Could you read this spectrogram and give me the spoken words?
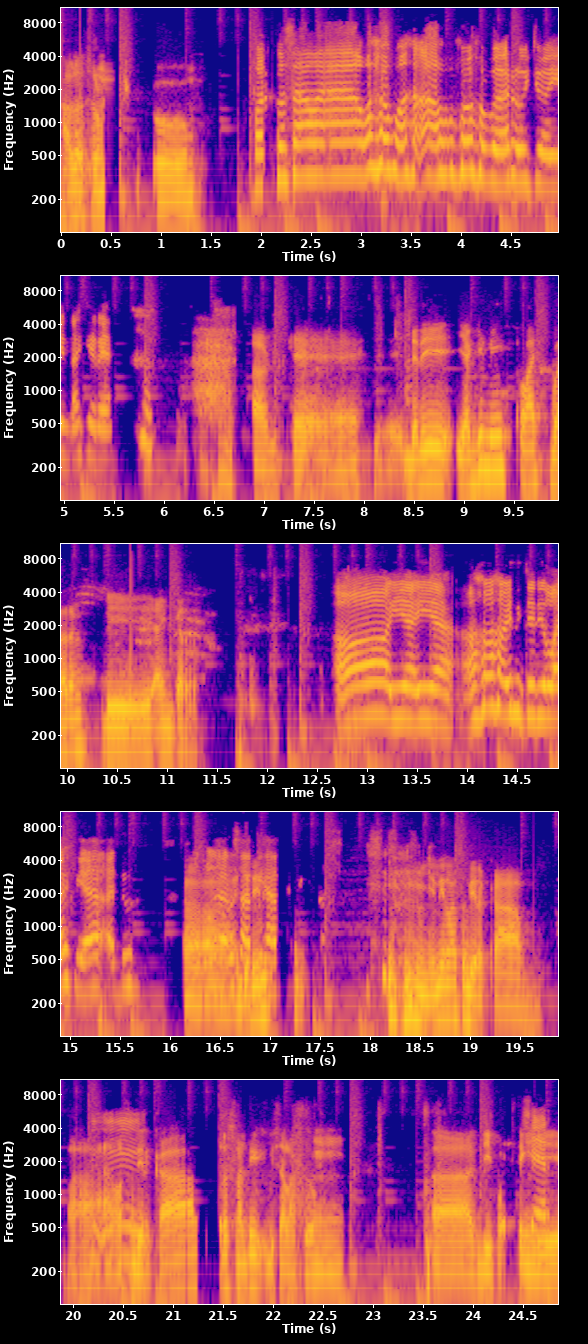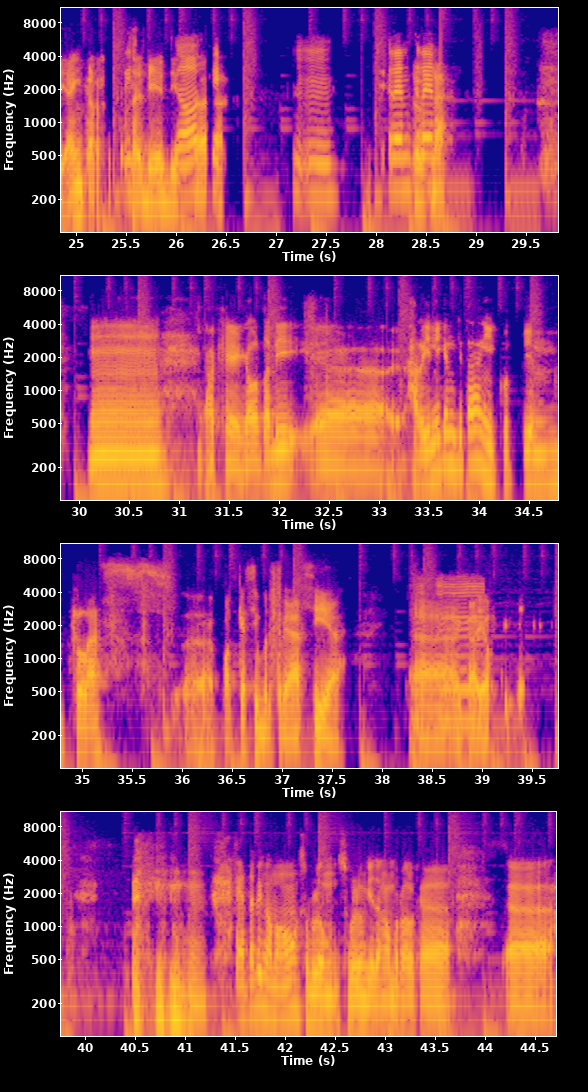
Halo, Assalamualaikum. Waalaikumsalam. Maaf, baru join akhirnya. Oke. Jadi ya gini, live bareng di Anchor. Oh iya iya. Oh ini jadi live ya. Aduh. Uh, harus jadi hati-hati. ini, ini langsung direkam. Uh, Mm-mm. Langsung direkam, terus nanti bisa langsung uh, diposting Share. di Anchor, bisa diedit. Oke. Mm-mm. Keren Tuh, keren. Nah, hmm, oke. Kalau tadi eh, hari ini kan kita ngikutin kelas eh, podcast si berkreasi ya, Eh, Mm-mm. Kak Yovit. eh tapi ngomong-ngomong sebelum sebelum kita ngobrol ke eh,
